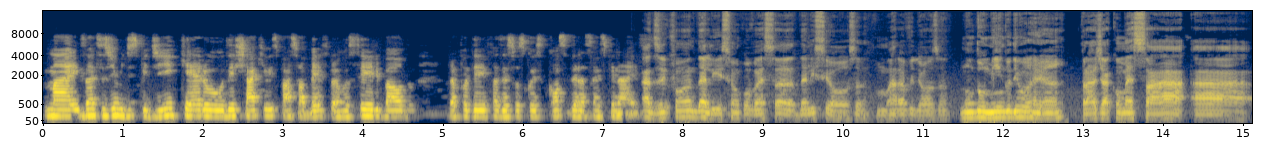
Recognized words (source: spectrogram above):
Mas antes de me despedir, quero deixar aqui o espaço aberto para você, Eribaldo, para poder fazer suas considerações finais. A dizer que foi uma delícia, uma conversa deliciosa, maravilhosa, num domingo de manhã, para já começar a,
